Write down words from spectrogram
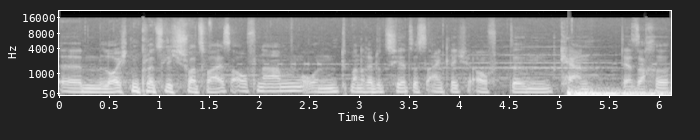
ähm, leuchten plötzlich Schwarz-Weiß-Aufnahmen und man reduziert es eigentlich auf den Kern der Sache.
